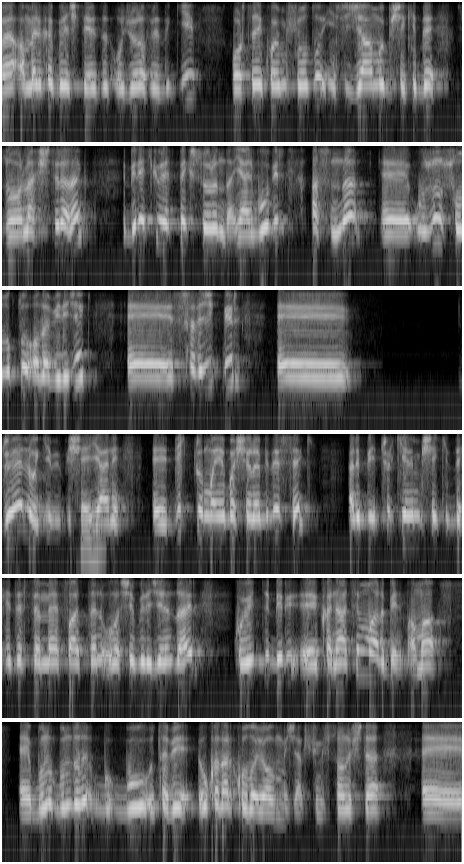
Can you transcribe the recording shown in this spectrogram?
ve Amerika Birleşik Devletleri o coğrafyadaki ortaya koymuş olduğu insicamı bir şekilde zorlaştırarak bir etki üretmek zorunda. Yani bu bir aslında e, uzun soluklu olabilecek e, stratejik bir e, düello gibi bir şey. Yani e, dik durmayı başarabilirsek hani bir Türkiye'nin bir şekilde hedef ve menfaatlerine ulaşabileceğine dair kuvvetli bir e, kanaatim var benim. Ama e, bunu bunda bu, bu tabii o kadar kolay olmayacak. Çünkü sonuçta e,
